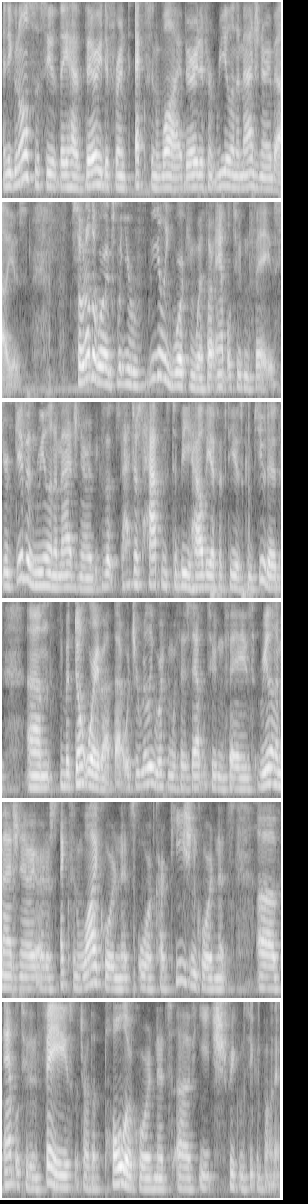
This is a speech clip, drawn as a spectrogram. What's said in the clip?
And you can also see that they have very different x and y, very different real and imaginary values. So in other words, what you're really working with are amplitude and phase. You're given real and imaginary because it just happens to be how the FFT is computed, um, but don't worry about that. What you're really working with is amplitude and phase. Real and imaginary are just x and y coordinates or Cartesian coordinates of amplitude and phase, which are the polar coordinates of each frequency component.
